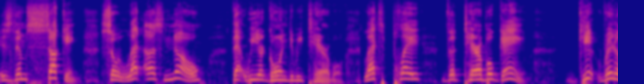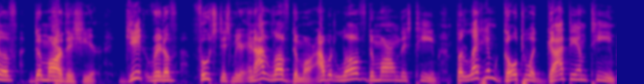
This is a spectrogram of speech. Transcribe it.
is them sucking. So let us know that we are going to be terrible. Let's play the terrible game. Get rid of DeMar this year. Get rid of Vooch this year. And I love DeMar. I would love DeMar on this team. But let him go to a goddamn team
